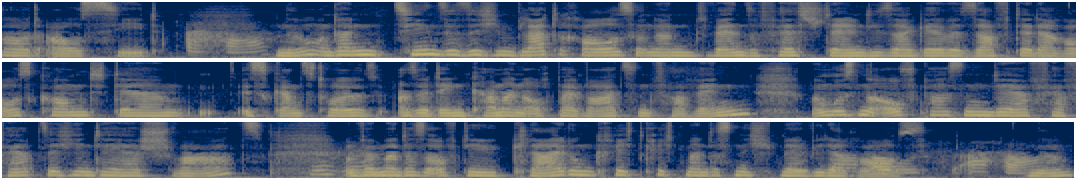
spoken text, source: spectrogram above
Schellkraut aussieht. Aha. Ne? Und dann ziehen Sie sich ein Blatt raus und dann werden Sie feststellen, dieser gelbe Saft, der da rauskommt, der ist ganz toll. Also den kann man auch bei Warzen verwenden. Man muss nur aufpassen, der verfärbt sich hinterher schwarz. Und wenn man das auf die Kleidung kriegt, kriegt man das nicht mehr wieder Wieder raus. raus. Ne?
